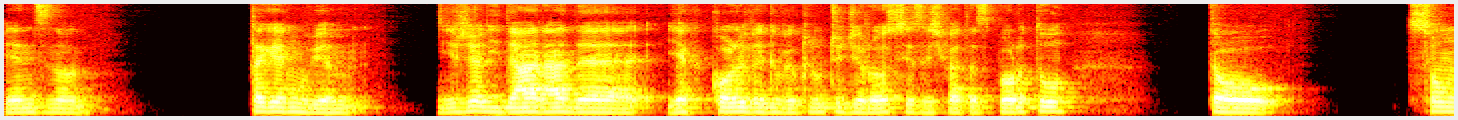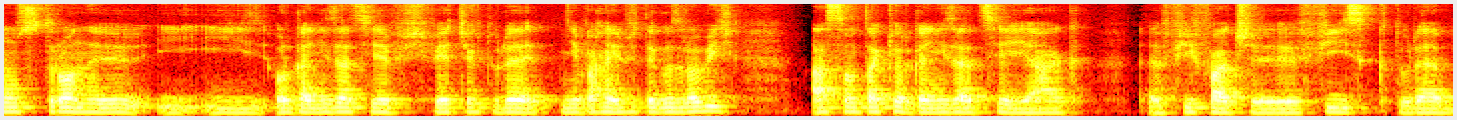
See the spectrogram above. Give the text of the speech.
Więc no, tak jak mówiłem, jeżeli da radę jakkolwiek wykluczyć Rosję ze świata sportu, to są strony i, i organizacje w świecie, które nie wahają się tego zrobić, a są takie organizacje jak FIFA czy FIS, które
